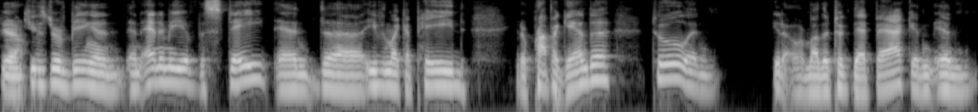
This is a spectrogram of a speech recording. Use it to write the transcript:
yeah. accused her of being an, an enemy of the state and uh, even like a paid, you know, propaganda tool. And you know, her mother took that back. And and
